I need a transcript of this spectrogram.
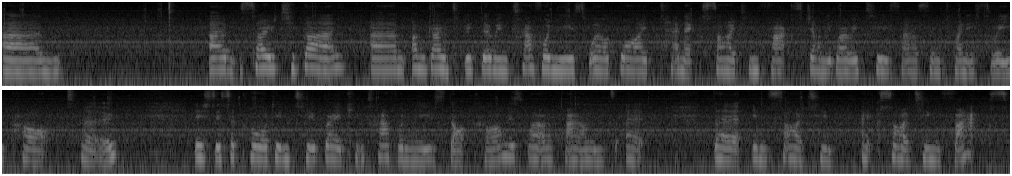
Um, um, so today um, I'm going to be doing Travel News Worldwide 10 Exciting Facts January 2023 Part 2. This is according to BreakingTravelNews.com is where I found uh, the inciting, exciting facts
